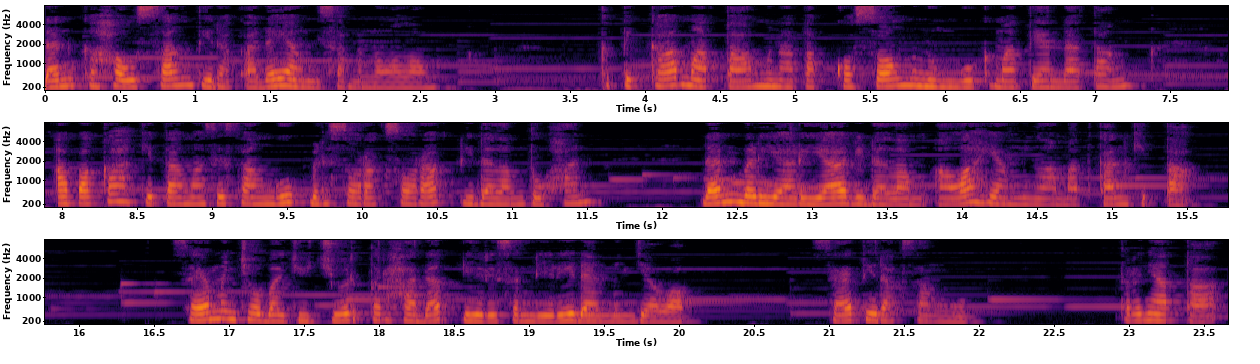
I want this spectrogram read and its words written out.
dan kehausan tidak ada yang bisa menolong. Ketika mata menatap kosong menunggu kematian datang, apakah kita masih sanggup bersorak-sorak di dalam Tuhan? Dan beria-ria di dalam Allah yang menyelamatkan kita. Saya mencoba jujur terhadap diri sendiri dan menjawab, "Saya tidak sanggup." Ternyata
